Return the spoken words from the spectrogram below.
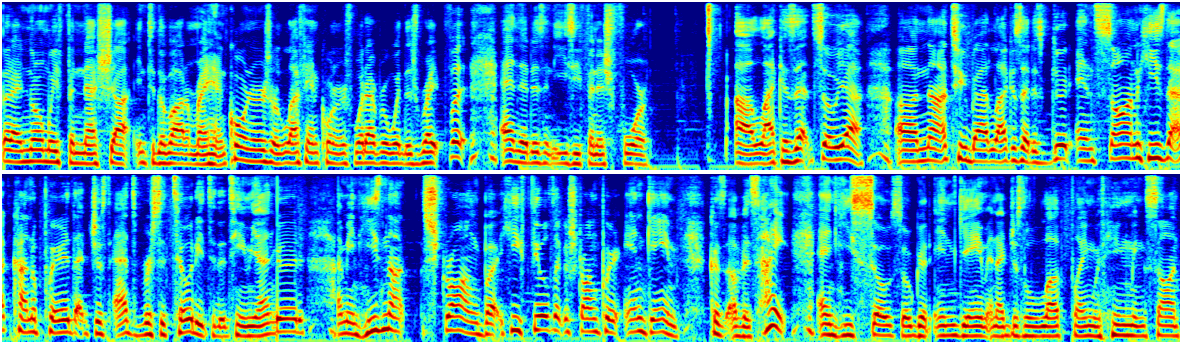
But I normally finesse shot into the bottom right right hand corners or left hand corners, whatever, with his right foot, and it is an easy finish for uh, Lacazette. So yeah, uh, not too bad. Lacazette is good, and Son, he's that kind of player that just adds versatility to the team. Yeah, good. I mean, he's not strong, but he feels like a strong player in game because of his height, and he's so so good in game. And I just love playing with Heung-min Son,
